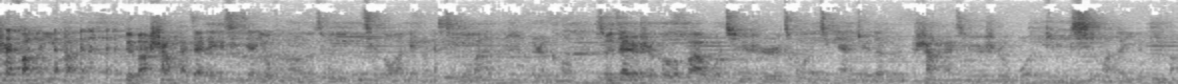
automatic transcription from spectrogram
是翻了一番，对吧？上海在这个期间有可能从一千多万变成两千多万的人口，所以在这时候的话，我其实从我的经验觉得，上海其实是我挺喜欢的一个地方。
